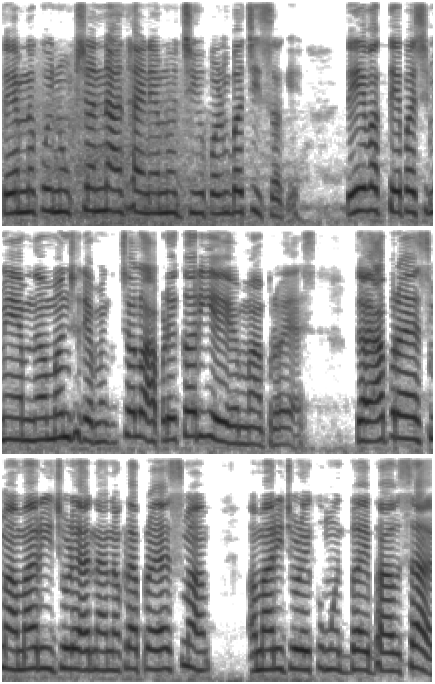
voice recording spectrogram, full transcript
તો એમને કોઈ નુકસાન ના થાય ને એમનો જીવ પણ બચી શકે. તો એ વખતે પછી મેં એમને મંજૂરી અમે ચલો, આપણે કરીએ એમ પ્રયાસ. તો આ પ્રયાસમાં અમારી જોડે, આ નાનકડા પ્રયાસમાં અમારી જોડે કુમુદભાઈ ભાવસાર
